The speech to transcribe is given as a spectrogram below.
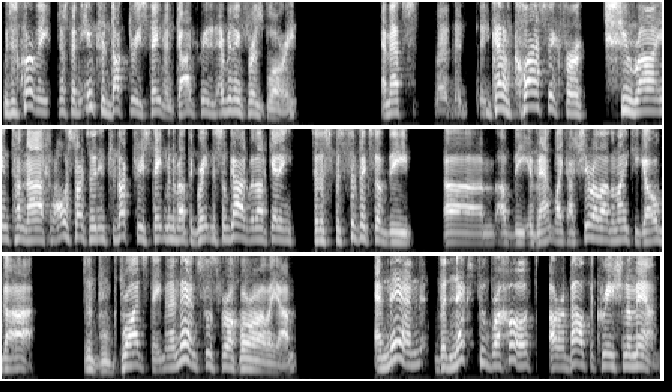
which is clearly just an introductory statement. God created everything for His glory, and that's uh, kind of classic for Shira in Tanakh. It always starts with an introductory statement about the greatness of God without getting to the specifics of the um, of the event, like Ashir Adonai Ki Ga'a. A broad statement, and then Sus and then the next two brachot are about the creation of man.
